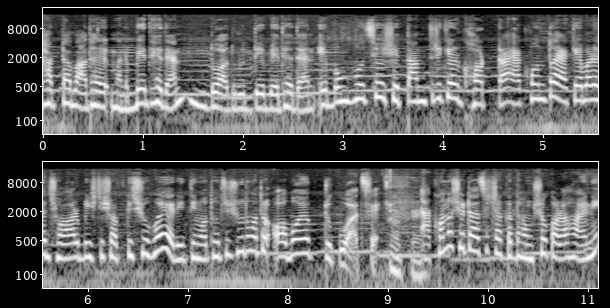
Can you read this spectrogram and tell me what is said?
ঘাটটা বাধা মানে বেঁধে দেন দোয়া দুরুদ দিয়ে বেঁধে দেন। এবং হচ্ছে সে তান্ত্রিকের ঘরটা এখন তো একেবারে ঝড় বৃষ্টি সবকিছু হয়ে রীতিমতো হচ্ছে শুধুমাত্র অবয়বটুকু আছে। এখনও সেটা আছে সেটাকে ধ্বংস করা হয়নি।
